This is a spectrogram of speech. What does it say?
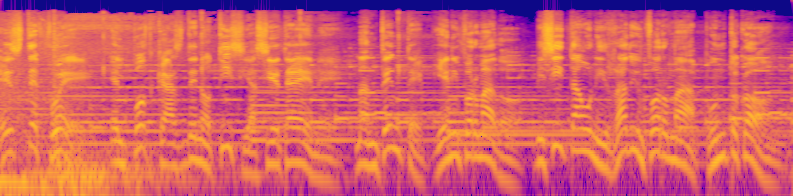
Este fue el podcast de Noticias 7am. Mantente bien informado. Visita unirradioinforma.com.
